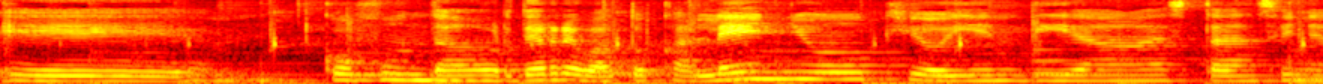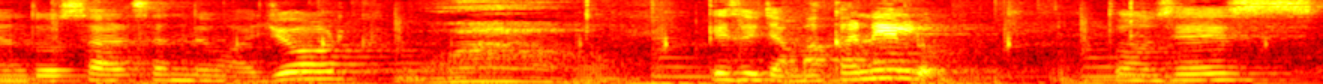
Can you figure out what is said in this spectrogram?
eh, cofundador de Arrebato Caleño, que hoy en día está enseñando salsa en Nueva York, wow. que se llama Canelo. Entonces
